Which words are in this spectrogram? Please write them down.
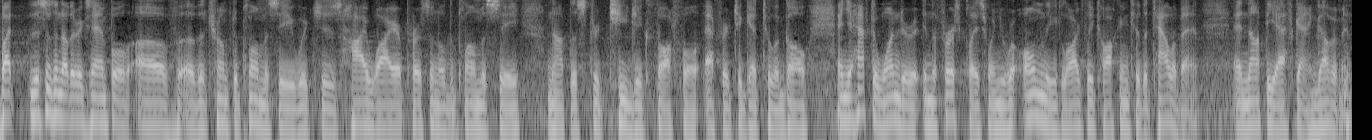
but this is another example of uh, the Trump diplomacy, which is high wire personal diplomacy, not the strategic, thoughtful effort to get to a goal. And you have to wonder, in the first place, when you were only largely talking to the Taliban and not the Afghan government,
